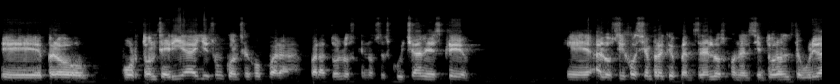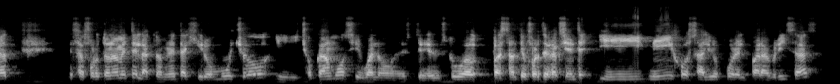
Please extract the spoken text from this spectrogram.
Pero por tontería, y es un consejo para, para todos los que nos escuchan, es que eh, a los hijos siempre hay que mantenerlos con el cinturón de seguridad. Desafortunadamente la camioneta giró mucho y chocamos y bueno, este, estuvo bastante fuerte el accidente y mi hijo salió por el parabrisas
